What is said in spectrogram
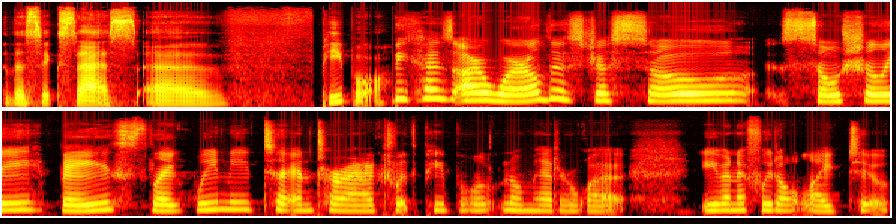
the success of people? Because our world is just so socially based. Like, we need to interact with people no matter what, even if we don't like to.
